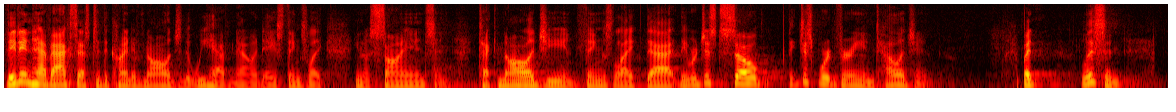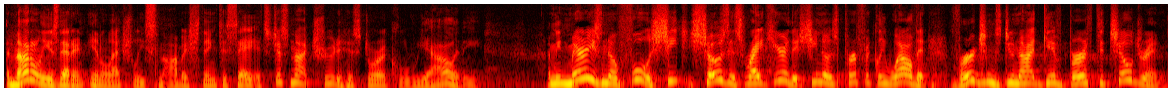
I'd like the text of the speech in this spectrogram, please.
they didn't have access to the kind of knowledge that we have nowadays. Things like, you know, science and technology and things like that. They were just so, they just weren't very intelligent. But listen, not only is that an intellectually snobbish thing to say, it's just not true to historical reality. I mean, Mary's no fool. She shows us right here that she knows perfectly well that virgins do not give birth to children.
